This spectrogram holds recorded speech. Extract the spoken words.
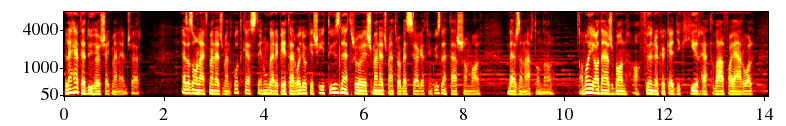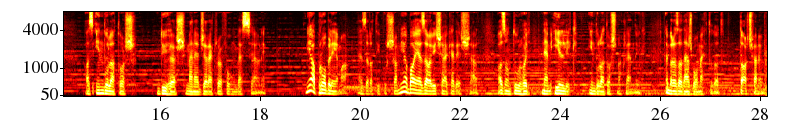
Lehet-e dühös egy menedzser? Ez az Online Management Podcast, én Ungvári Péter vagyok, és itt üzletről és menedzsmentről beszélgetünk üzlettársammal, Berze Mártonnal. A mai adásban a főnökök egyik hírhet válfajáról, az indulatos, dühös menedzserekről fogunk beszélni. Mi a probléma ezzel a típussal? Mi a baj ezzel a viselkedéssel? Azon túl, hogy nem illik indulatosnak lennünk. Ebben az adásból megtudod. Tarts velünk!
